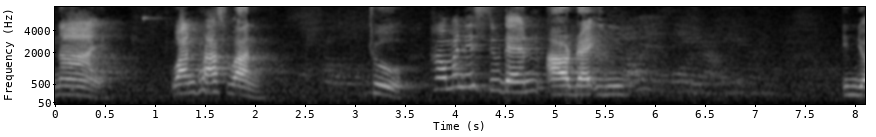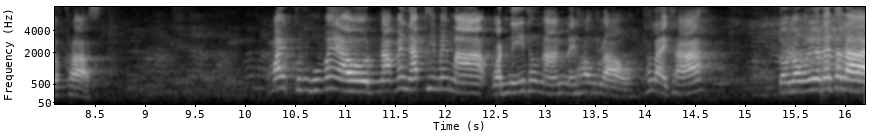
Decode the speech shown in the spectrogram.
9 1 plus 1 2 how many students are there in in your class ไม่คุณครูไม่เอานับไม่นับที่ไม่มาวันนี้เท่านั้นในห้องเรา เท่าไหร่คะตกลงว่าจะได้เท่าไหร่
